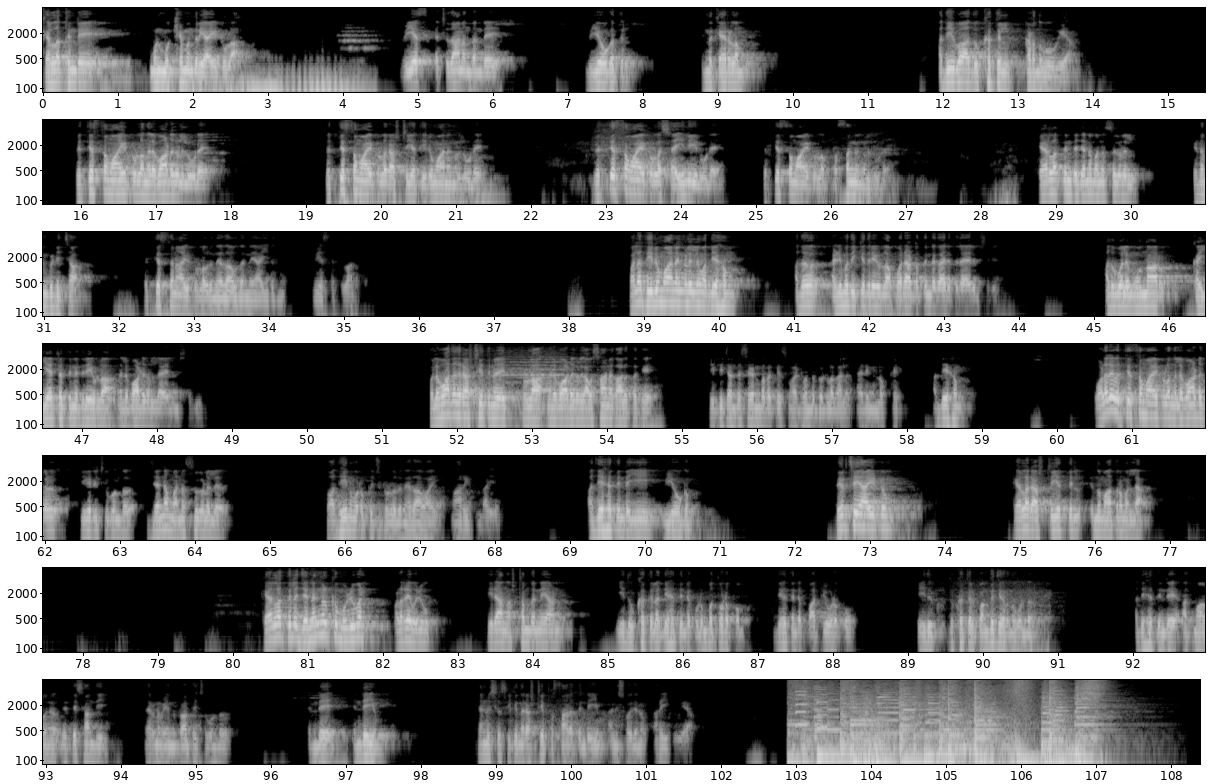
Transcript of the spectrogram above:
കേരളത്തിന്റെ മുൻ മുഖ്യമന്ത്രിയായിട്ടുള്ള V S അച്യുതാനന്ദന്റെ വിയോഗത്തിൽ ഇന്ന് കേരളം അതീവ ദുഃഖത്തിൽ കടന്നു പോവുകയാണ് വ്യത്യസ്തമായിട്ടുള്ള നിലപാടുകളിലൂടെ വ്യത്യസ്തമായിട്ടുള്ള രാഷ്ട്രീയ തീരുമാനങ്ങളിലൂടെ വ്യത്യസ്തമായിട്ടുള്ള ശൈലിയിലൂടെ വ്യത്യസ്തമായിട്ടുള്ള പ്രസംഗങ്ങളിലൂടെ കേരളത്തിന്റെ ജനമനസ്സുകളിൽ ഇടം പിടിച്ച വ്യത്യസ്തനായിട്ടുള്ള ഒരു നേതാവ് തന്നെയായിരുന്നു വി എസ് അച്യുതാനന്ദൻ. പല തീരുമാനങ്ങളിലും അദ്ദേഹം അത് അഴിമതിക്കെതിരെയുള്ള പോരാട്ടത്തിന്റെ കാര്യത്തിലായാലും ശരി അതുപോലെ മൂന്നാർ കയ്യേറ്റത്തിനെതിരെയുള്ള നിലപാടുകളിലായാലും ശരി കൊലപാതക രാഷ്ട്രീയത്തിനായിട്ടുള്ള നിലപാടുകളിൽ അവസാന കാലത്തൊക്കെ ടി പി ചന്ദ്രശേഖരൻ വധക്കേസുമായിട്ട് ബന്ധപ്പെട്ടുള്ള കാര്യങ്ങളിലൊക്കെ അദ്ദേഹം വളരെ വ്യത്യസ്തമായിട്ടുള്ള നിലപാടുകൾ സ്വീകരിച്ചുകൊണ്ട് ജനമനസ്സുകളിൽ സ്വാധീനമുറപ്പിച്ചിട്ടുള്ളൊരു നേതാവായി മാറിയിട്ടുണ്ടായിരുന്നു അദ്ദേഹത്തിന്റെ ഈ വിയോഗം തീർച്ചയായിട്ടും കേരള രാഷ്ട്രീയത്തിൽ എന്ന് മാത്രമല്ല കേരളത്തിലെ ജനങ്ങൾക്ക് മുഴുവൻ വളരെ ഒരു തീരാ നഷ്ടം തന്നെയാണ് ഈ ദുഃഖത്തിൽ അദ്ദേഹത്തിന്റെ കുടുംബത്തോടൊപ്പം അദ്ദേഹത്തിന്റെ പാർട്ടിയോടൊപ്പം ഈ ദുഃഖത്തിൽ പങ്കുചേർന്നുകൊണ്ട് അദ്ദേഹത്തിന്റെ ആത്മാവിന് നിത്യശാന്തി നേരണമെന്ന് പ്രാർത്ഥിച്ചുകൊണ്ട് എന്റെ എന്റെയും ഞാൻ വിശ്വസിക്കുന്ന രാഷ്ട്രീയ പ്രസ്ഥാനത്തിന്റെയും അനുശോചനം അറിയിക്കുകയാണ്.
